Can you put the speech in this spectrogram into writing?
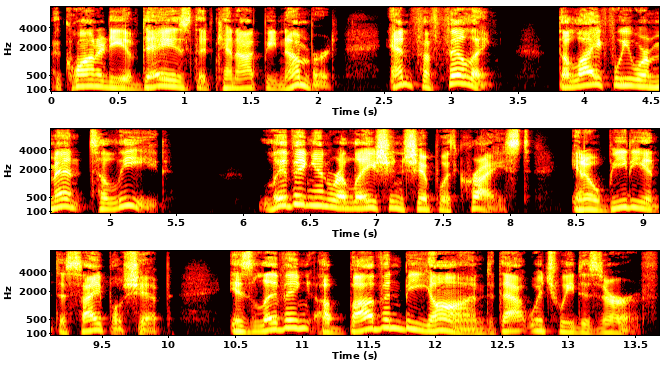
a quantity of days that cannot be numbered, and fulfilling, the life we were meant to lead. Living in relationship with Christ, in obedient discipleship, is living above and beyond that which we deserve.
